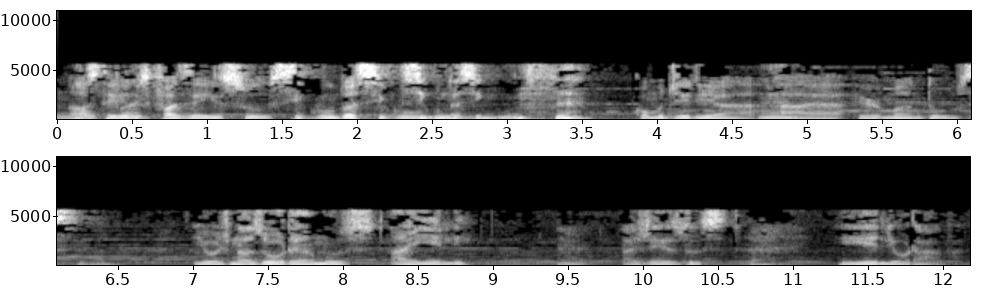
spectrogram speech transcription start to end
Nós teríamos Pai. que fazer isso segundo a segundo. Segundo a segundo. Como diria é. a irmã Dulce. Né? E hoje nós oramos a Ele, né? a Jesus. É. E ele orava.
